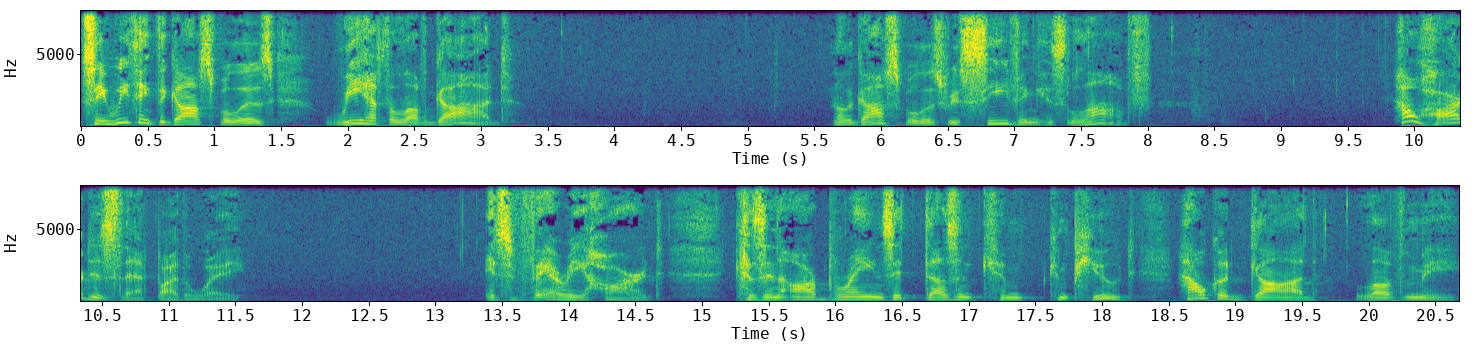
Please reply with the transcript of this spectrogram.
See, we think the gospel is we have to love God. No, the gospel is receiving his love. How hard is that, by the way? It's very hard because in our brains it doesn't com- compute. How could God love me?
